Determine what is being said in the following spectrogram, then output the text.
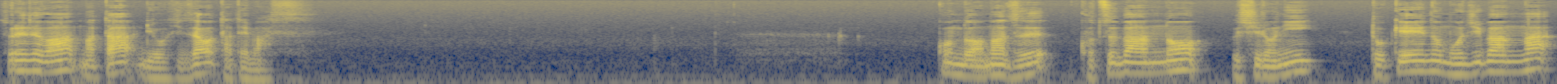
それではまた両膝を立てます。今度はまず骨盤の後ろに時計の文字盤が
